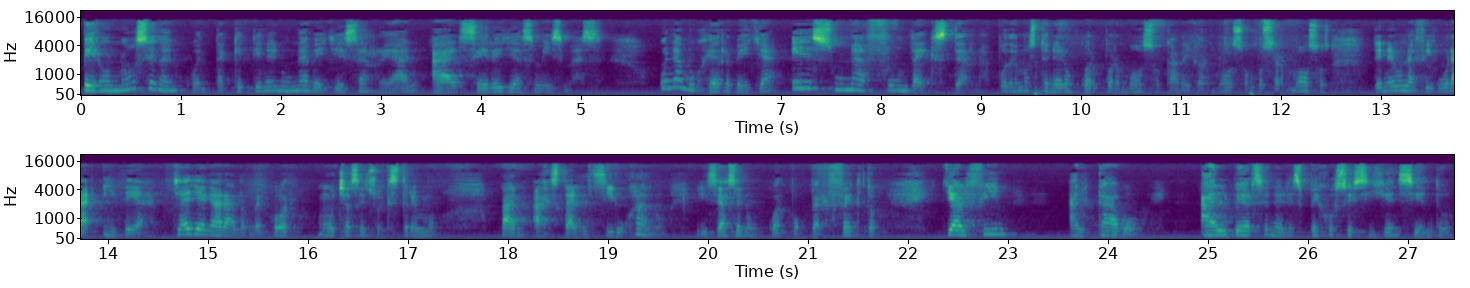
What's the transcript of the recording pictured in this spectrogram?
Pero no se dan cuenta que tienen una belleza real al ser ellas mismas. Una mujer bella es una funda externa. Podemos tener un cuerpo hermoso, cabello hermoso, ojos hermosos, tener una figura ideal, ya llegar a lo mejor, muchas en su extremo, van hasta el cirujano y se hacen un cuerpo perfecto y al fin, al cabo, al verse en el espejo se siguen siendo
